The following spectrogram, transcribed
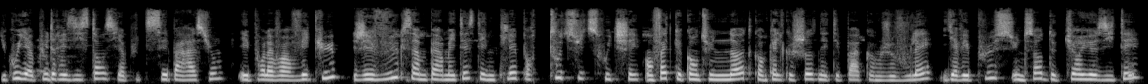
Du coup, il y a plus de résistance, il y a plus de séparation. Et pour l'avoir vécu, j'ai vu que ça me permettait, c'était une clé pour tout de suite switcher. En fait, que quand une note, quand quelque chose n'était pas comme je voulais, il y avait plus une sorte de curiosité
